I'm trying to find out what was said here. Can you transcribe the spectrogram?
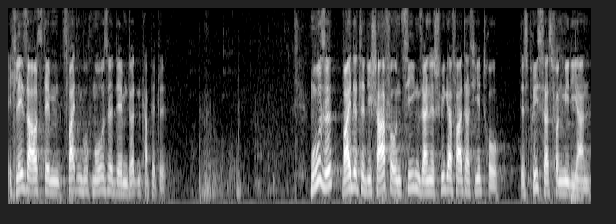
Ich lese aus dem zweiten Buch Mose, dem dritten Kapitel. Mose weidete die Schafe und Ziegen seines Schwiegervaters Jethro, des Priesters von Midian.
